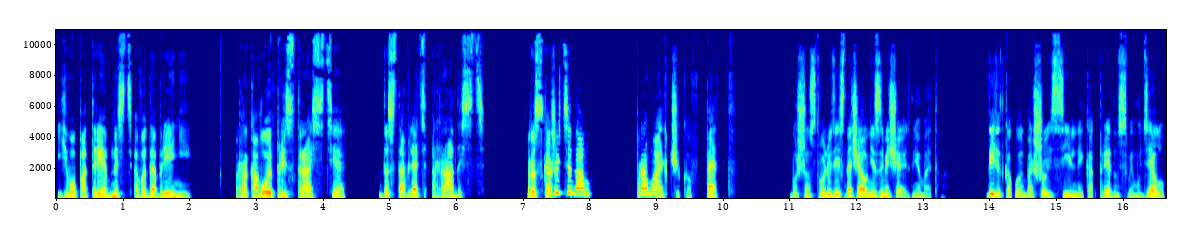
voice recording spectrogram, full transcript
Его потребность в одобрении, роковое пристрастие доставлять радость. Расскажите нам про мальчиков, Пэт. Большинство людей сначала не замечают в нем этого. Видят, какой он большой и сильный, как предан своему делу.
